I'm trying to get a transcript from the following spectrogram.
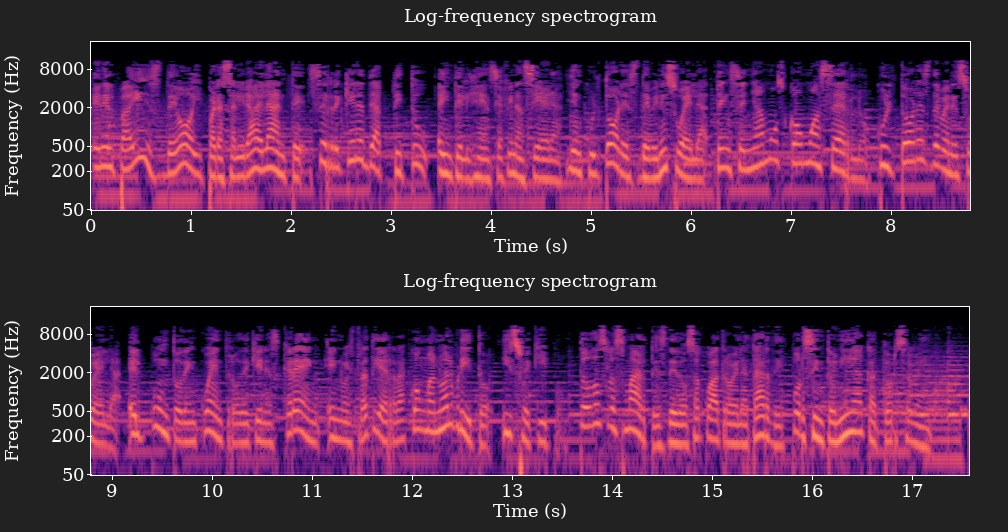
En el país de hoy, para salir adelante, se requiere de actitud e inteligencia financiera. Y en Cultores de Venezuela te enseñamos cómo hacerlo. Cultores de Venezuela, el punto de encuentro de quienes creen en nuestra tierra con Manuel Brito y su equipo. Todos los martes de 2 a 4 de la tarde por Sintonía 1420.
